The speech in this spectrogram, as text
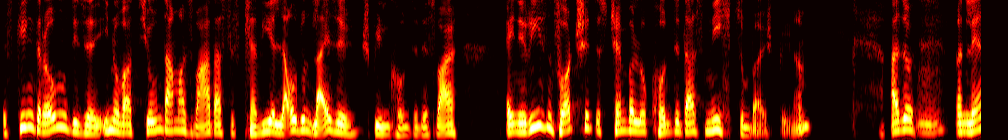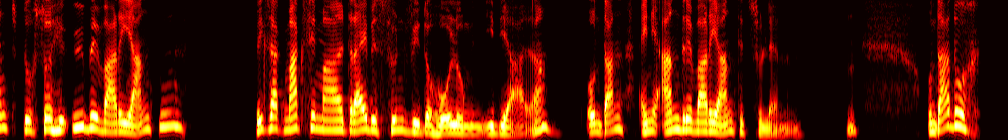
Es ging darum, diese Innovation damals war, dass das Klavier laut und leise spielen konnte. Das war ein Riesenfortschritt. Das Cembalo konnte das nicht zum Beispiel. Ne? Also mhm. man lernt durch solche Übevarianten, wie gesagt, maximal drei bis fünf Wiederholungen ideal. Ja? Und dann eine andere Variante zu lernen. Hm? Und dadurch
